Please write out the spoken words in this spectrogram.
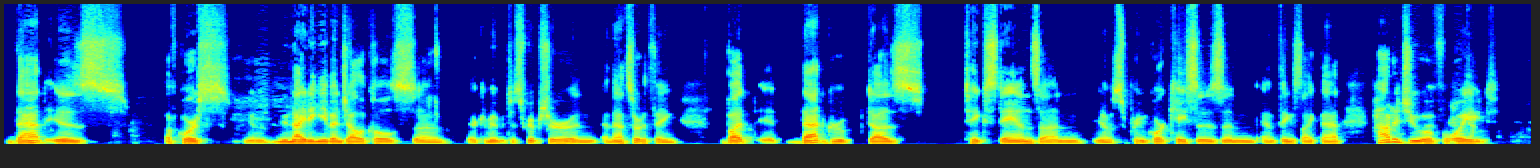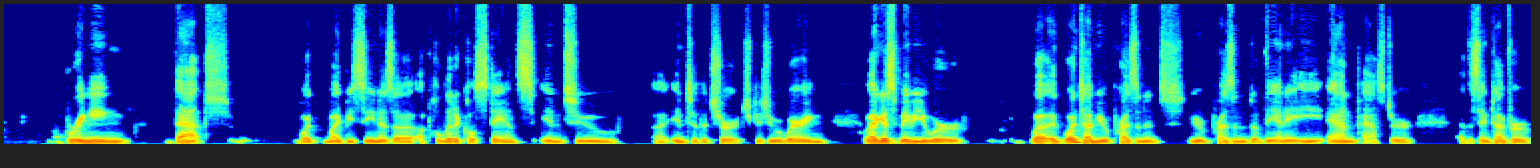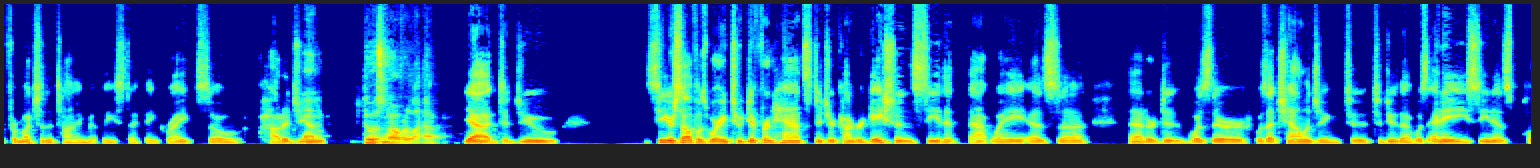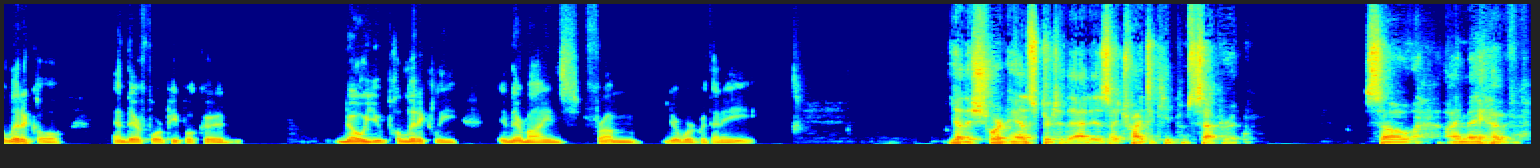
that is of course, you know, uniting evangelicals, uh, their commitment to Scripture, and and that sort of thing. But it, that group does take stands on you know Supreme Court cases and and things like that. How did you avoid bringing that what might be seen as a, a political stance into uh, into the church? Because you were wearing, well, I guess maybe you were. Well, at one time you were president. You were president of the NAE and pastor at the same time for for much of the time at least i think right? So how did you yeah, there was an overlap. Yeah did you see yourself as wearing two different hats? Did your congregation see that that way as uh, that or did, was there was that challenging to to do that? Was nae seen as political and therefore people could know you politically in their minds from your work with nae yeah the short answer to that is i tried to keep them separate so I may have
